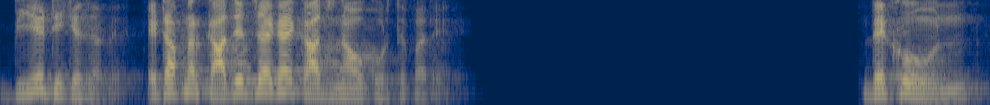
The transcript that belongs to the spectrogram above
বিয়ে টিকে যাবে। এটা আপনার কাজের জায়গায় কাজ নাও করতে পারে। দেখুন.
